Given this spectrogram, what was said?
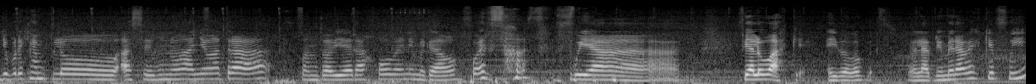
yo por ejemplo, hace unos años atrás, cuando todavía era joven y me quedaban fuerzas, fui a, fui a lo Vázquez, he ido dos veces. La primera vez que fui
